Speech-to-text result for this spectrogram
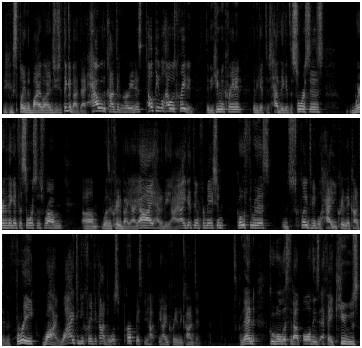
You can explain the bylines. You should think about that. How the content created is. Tell people how it was created. Did a human create it? Did it get this? How did they get the sources? Where did they get the sources from? Um, was it created by AI? How did the AI get the information? Go through this and explain to people how you created that content. And three, why? Why did you create the content? What's the purpose behind creating the content? And then Google listed out all these FAQs.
